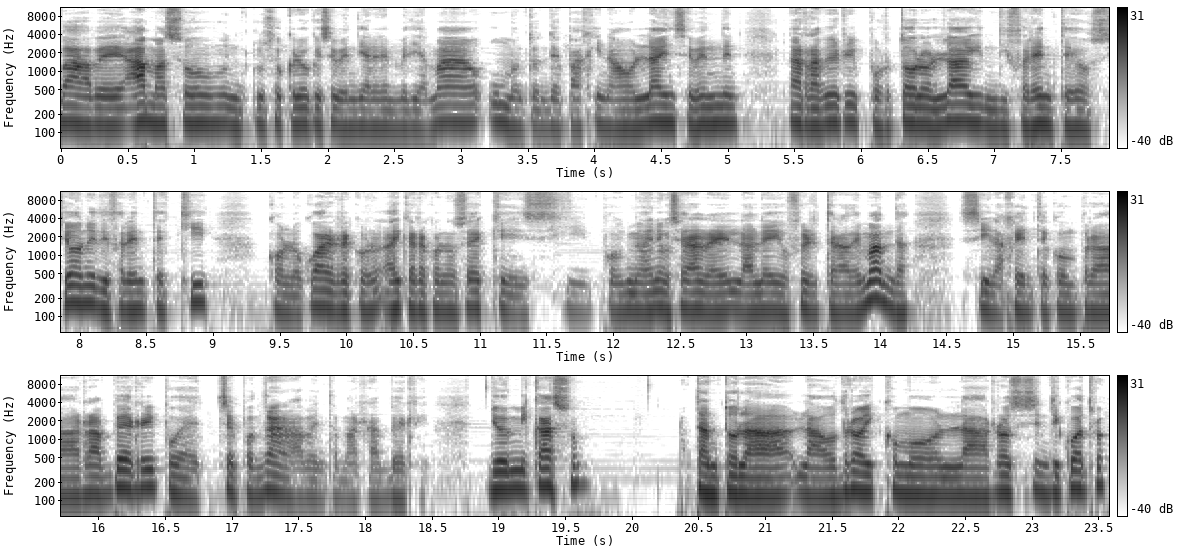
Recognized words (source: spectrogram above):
va a ver Amazon, incluso creo que se vendían en MediaMarkt, un montón de páginas online se venden la Raspberry por todos los lados, en diferentes opciones, diferentes kits, con lo cual hay que reconocer que si, pues me imagino que será la, ley oferta la demanda, si la gente compra Raspberry, pues se pondrán a la venta más Raspberry. Yo en mi caso, tanto la, la Odroid como la ROS 64,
